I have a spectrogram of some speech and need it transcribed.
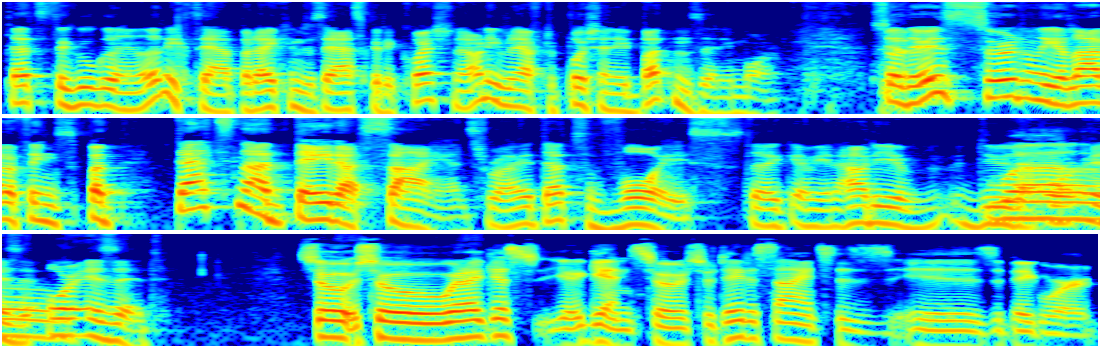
that's the Google Analytics app, but I can just ask it a question. I don't even have to push any buttons anymore." So yeah. there is certainly a lot of things, but that's not data science, right? That's voice. Like, I mean, how do you do well, that, or is it? Or is it? So, so what I guess again, so so data science is is a big word.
